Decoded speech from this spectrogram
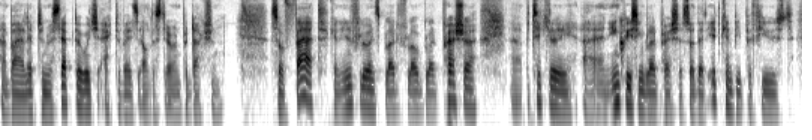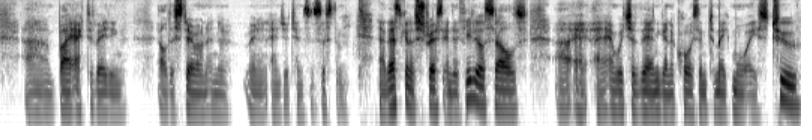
uh, by a leptin receptor, which activates aldosterone production. So, fat can influence blood flow, blood pressure, uh, particularly uh, an increasing blood pressure, so that it can be perfused uh, by activating aldosterone in the renin-angiotensin system. Now that's going to stress endothelial cells, uh, and, and, which are then going to cause them to make more ACE2,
